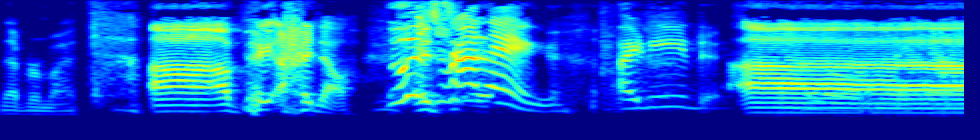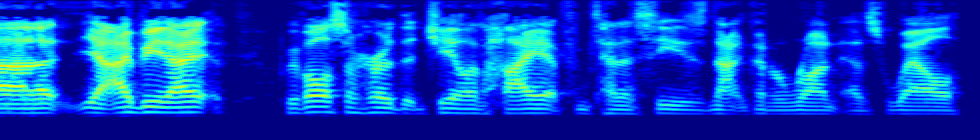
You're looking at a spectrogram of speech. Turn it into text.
never mind. Uh, I know who's it's, running. I need. Uh, oh yeah, I mean, I we've also heard that Jalin Hyatt from Tennessee is not going to run as well.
